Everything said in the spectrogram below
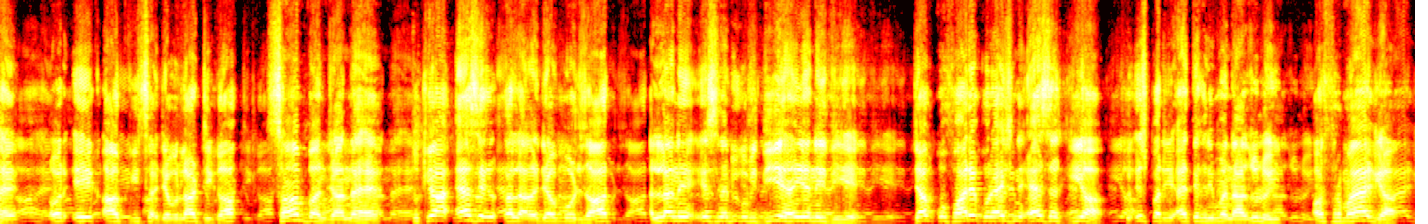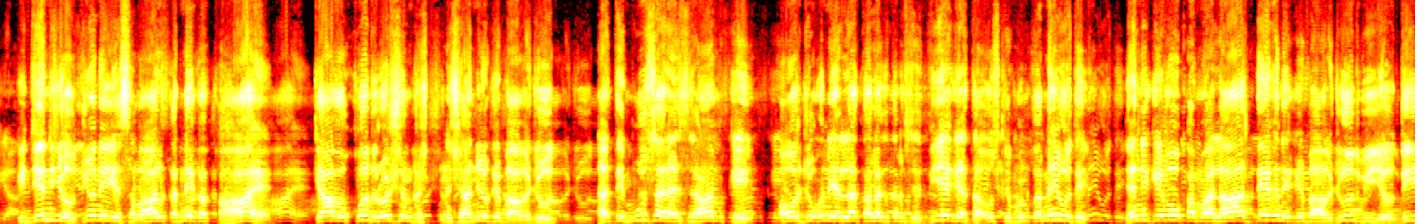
ہے اور ایک آپ کی جب لاٹھی کا سانپ بن جانا ہے، تو کیا ایسے جب معجزات اللہ نے اس نبی کو بھی دیے ہیں یا نہیں دیے؟ جب کفار قریش نے ایسا کیا تو اس پر یہ آیت کریمہ نازل ہوئی اور فرمایا گیا کہ جن یہودیوں نے یہ سوال کرنے کا کہا ہے، کیا وہ خود روشن نشانیوں کے باوجود حضرت موسیٰ علیہ السلام کے اور جو انہیں اللہ تعالیٰ کی طرف سے دیے گیا تھا، اس کے منکر نہیں ہوتے؟ یعنی کہ وہ کمالات دیکھنے کے باوجود بھی یہودی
